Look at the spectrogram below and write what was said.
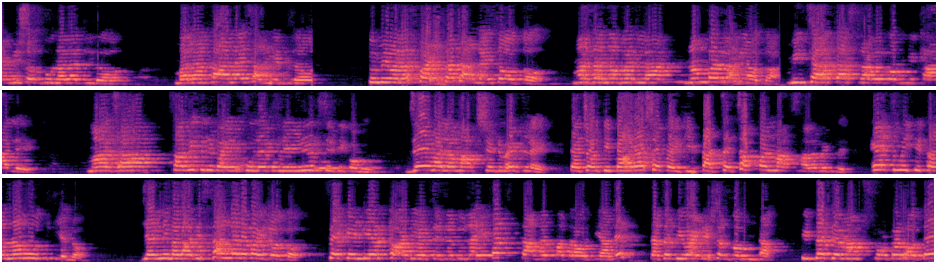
ऍडमिशन कुणाला दिलं? मला का नाही सांगितलं? तुम्ही मला स्पष्ट सांगायचं होतं. माझा नगरला नंबर लागला होता. मी चार तास ट्रॅव्हल करून इथं आले. माझ्या सावित्रीबाई फुले पुणे युनिव्हर्सिटी कडून जे मला मार्कशीट भेटले त्याच्यावरती बाराशे पैकी सातशे छप्पन मार्क्स मला भेटले. हेच मी तिथं नमूद केलं. यांनी मला आधी सांगायला पाहिजे होतं. सेकंड इयर थर्ड इयरचे जे तुझ्या एकाच कागदपत्रावरती आले त्याचं डिवायडेशन करून टाक. तिथं जे मार्क्स टोटल होते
